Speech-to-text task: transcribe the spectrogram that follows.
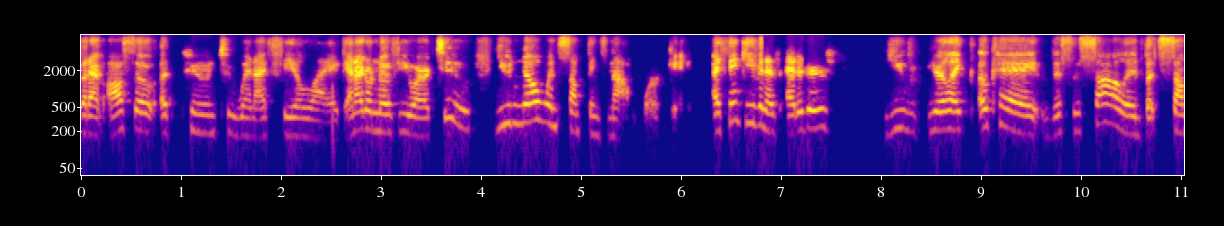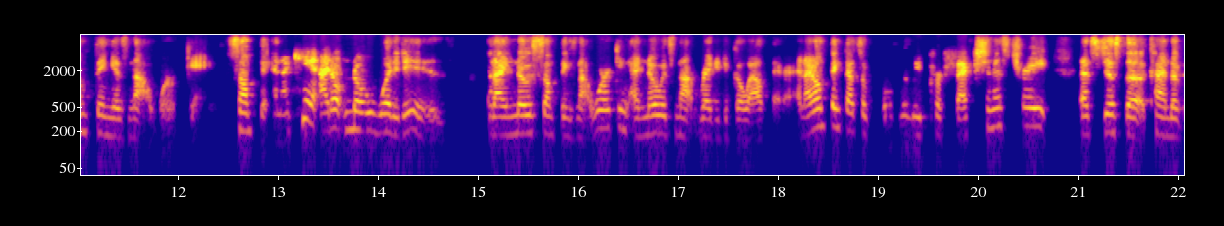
But I'm also attuned to when I feel like, and I don't know if you are too. You know when something's not working. I think even as editors, you you're like okay this is solid but something is not working something and i can't i don't know what it is but i know something's not working i know it's not ready to go out there and i don't think that's a really perfectionist trait that's just a kind of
